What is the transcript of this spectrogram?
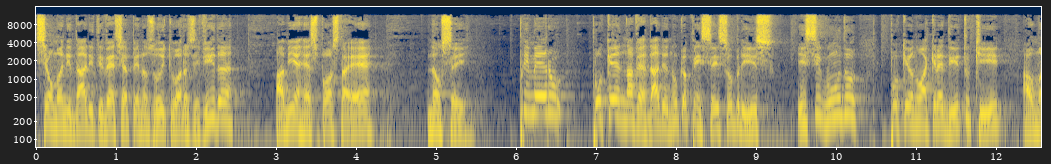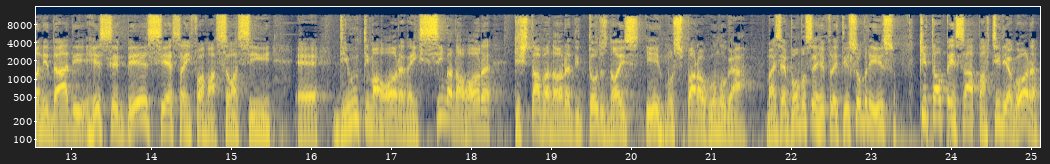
se a humanidade tivesse apenas 8 horas de vida? A minha resposta é: não sei. Primeiro, porque na verdade eu nunca pensei sobre isso. E segundo, porque eu não acredito que a humanidade recebesse essa informação assim, é, de última hora, né, em cima da hora, que estava na hora de todos nós irmos para algum lugar. Mas é bom você refletir sobre isso. Que tal pensar a partir de agora?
